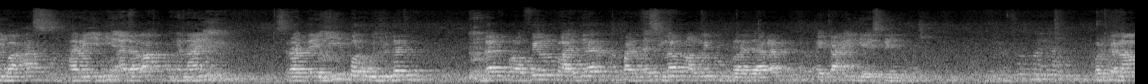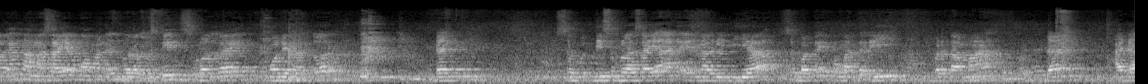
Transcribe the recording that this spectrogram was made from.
Topik yang kami bahas hari ini adalah mengenai strategi perwujudan dan profil pelajar Pancasila melalui pembelajaran PKI di SD. Perkenalkan nama saya Muhammad Azwar Agustin sebagai moderator dan di sebelah saya ada Erna Lydia sebagai pemateri pertama dan ada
